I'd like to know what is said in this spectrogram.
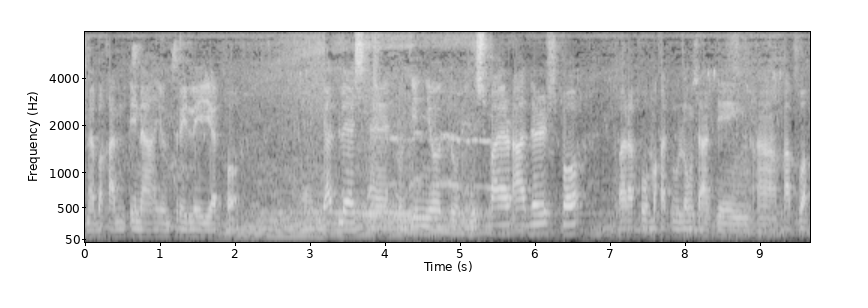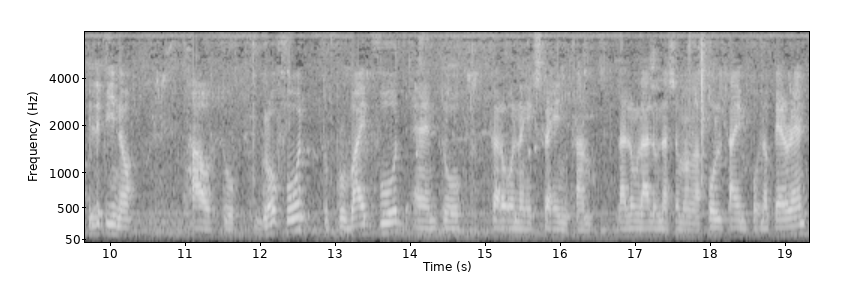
na bakante na, yung 3 layer po. God bless and continue to inspire others po para po makatulong sa ating ah, kapwa Pilipino how to grow food, to provide food, and to karoon ng extra income. Lalong-lalo na sa mga full-time po na parent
